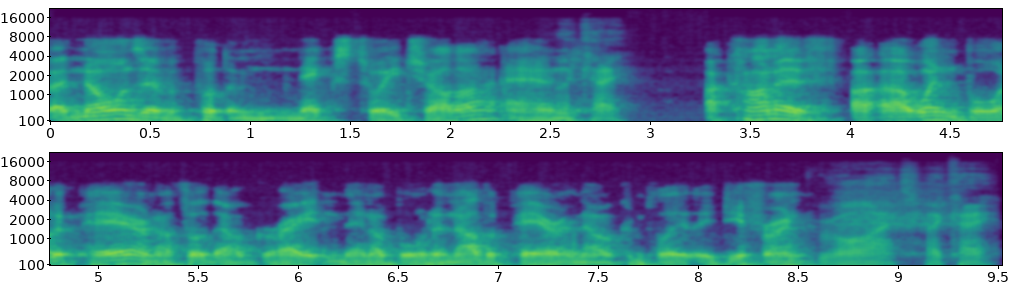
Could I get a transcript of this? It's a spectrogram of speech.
but no one's ever put them next to each other. And Okay. I kind of I, I went and bought a pair and I thought they were great, and then I bought another pair and they were completely different. Right. Okay.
